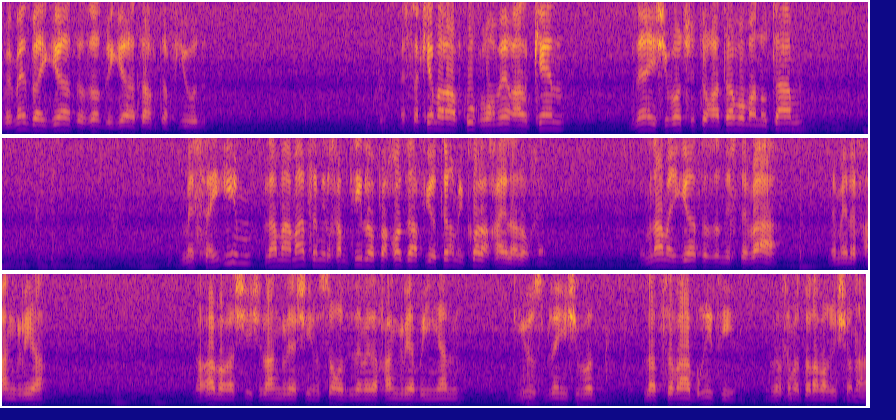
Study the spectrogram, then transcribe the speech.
באמת באיגרת הזאת, באיגרת תת"י, מסכם הרב קוק ואומר, על כן בני הישיבות שתורתם אומנותם מסייעים למאמץ המלחמתי לא פחות ואף יותר מכל החיל הלוחם. אמנם האיגרת הזאת נכתבה למלך אנגליה, לרב הראשי של אנגליה שימסור את זה למלך אנגליה בעניין גיוס בני ישיבות לצבא הבריטי במלחמת העולם הראשונה,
